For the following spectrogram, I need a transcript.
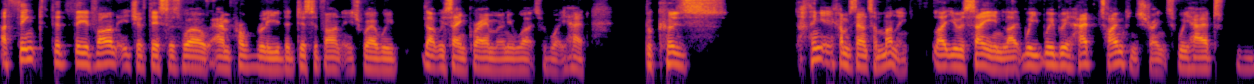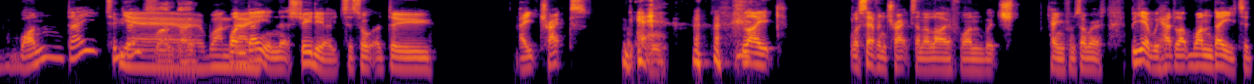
I think that the advantage of this as well, and probably the disadvantage where we, like we're saying, Graham only works with what he had, because I think it comes down to money. Like you were saying, like we we, we had time constraints. We had one day, two days yeah, One day. one one day. day in that studio to sort of do eight tracks, Yeah. like well, seven tracks and a live one, which came from somewhere else. But yeah, we had like one day to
